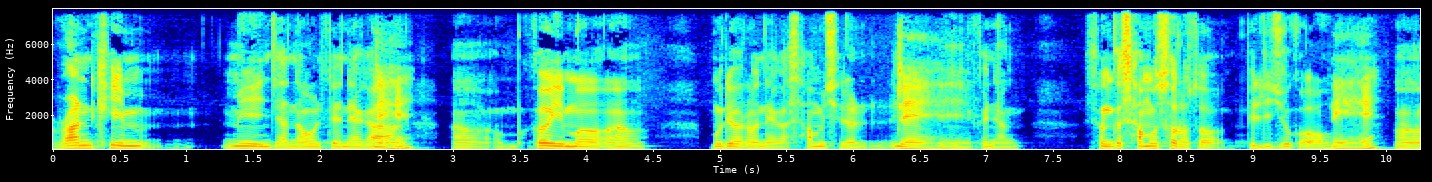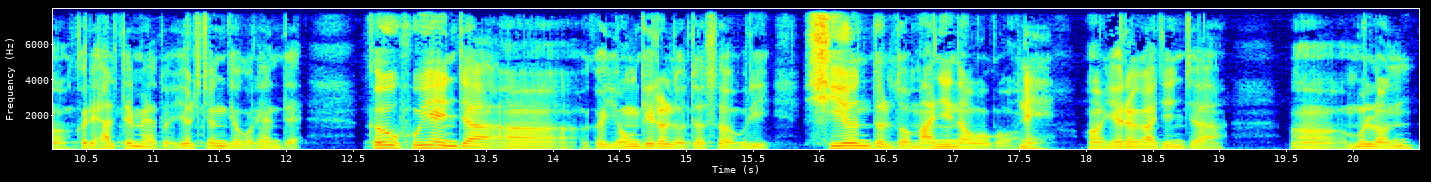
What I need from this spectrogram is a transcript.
런킴이 이제 나올 때 내가 네. 어, 거의 뭐 어, 무료로 내가 사무실을 네. 이, 그냥 선거 사무소로서 빌려주고 네. 어, 그래 할 때마도 열정적으로 했는데 그 후에 이제 어, 그 용기를 얻어서 우리 시연들도 많이 나오고 네. 어, 여러 가지 이제 어, 물론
